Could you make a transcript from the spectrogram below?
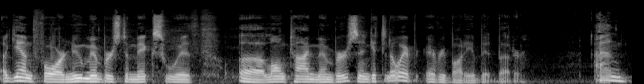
again, for new members to mix with uh, longtime members and get to know ev- everybody a bit better. And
